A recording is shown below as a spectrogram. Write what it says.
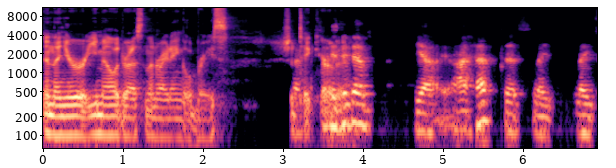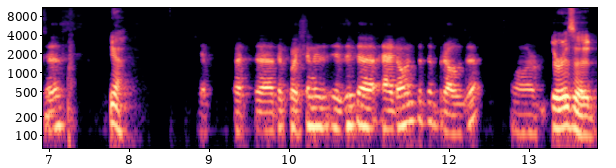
and then your email address and then right angle brace. Should okay, take care Is of it it. a, yeah, I have this like, like this, Yeah, Yep. but uh, the question is, is it a add-on to the browser? Or, there is a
